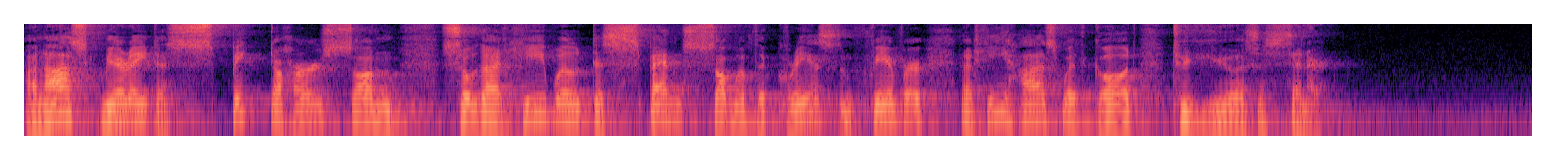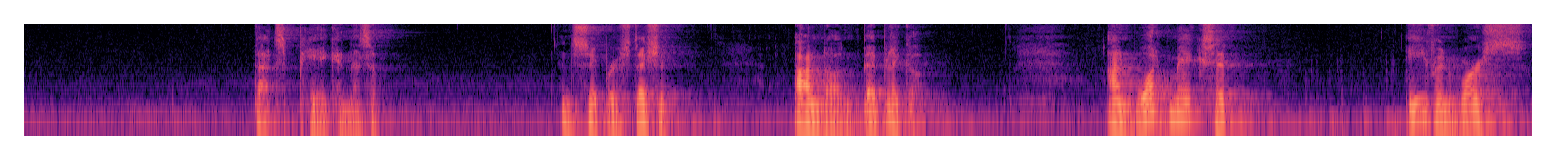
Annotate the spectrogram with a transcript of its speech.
and ask Mary to speak to her son so that he will dispense some of the grace and favour that he has with God to you as a sinner. That's paganism superstition and unbiblical. And what makes it even worse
